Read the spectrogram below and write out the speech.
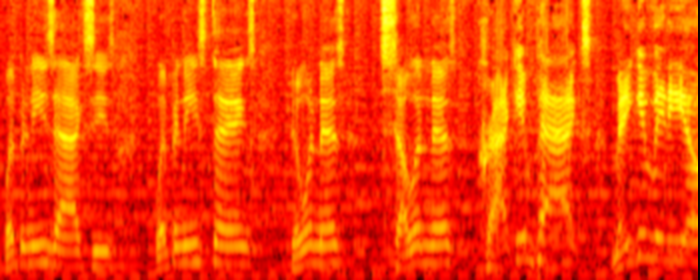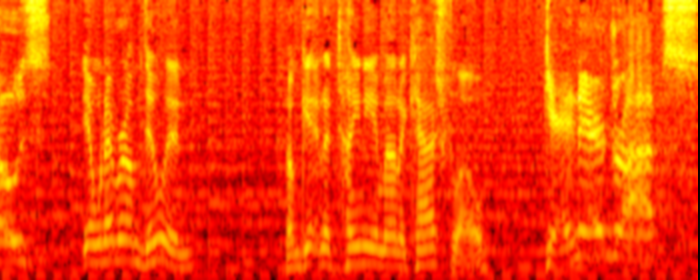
flipping these Axies, flipping these things, doing this, selling this, cracking packs, making videos. You know, whatever I'm doing, I'm getting a tiny amount of cash flow, getting airdrops.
